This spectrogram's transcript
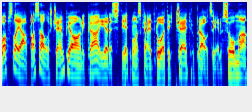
Bobslejā pasaules čempioni, kā ierasts, tiek noskaidroti četru braucienu summā.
